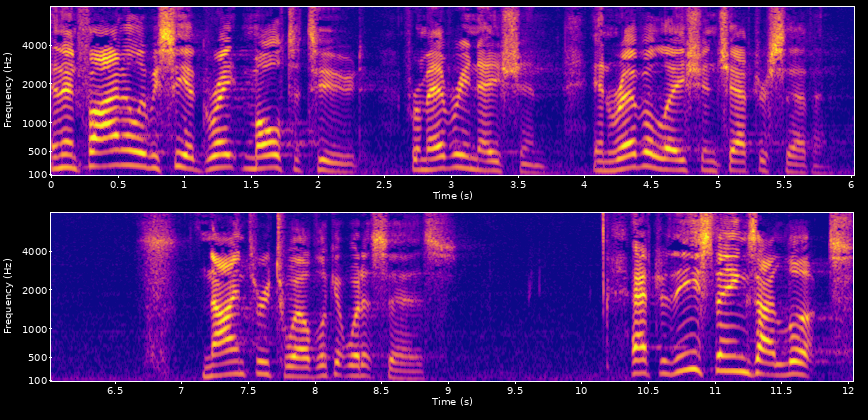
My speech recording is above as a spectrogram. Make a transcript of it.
And then finally, we see a great multitude from every nation in Revelation chapter 7. 9 through 12, look at what it says. After these things I looked,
